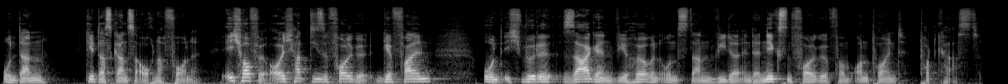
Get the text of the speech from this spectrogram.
Und dann geht das Ganze auch nach vorne. Ich hoffe, euch hat diese Folge gefallen und ich würde sagen, wir hören uns dann wieder in der nächsten Folge vom OnPoint Podcast.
